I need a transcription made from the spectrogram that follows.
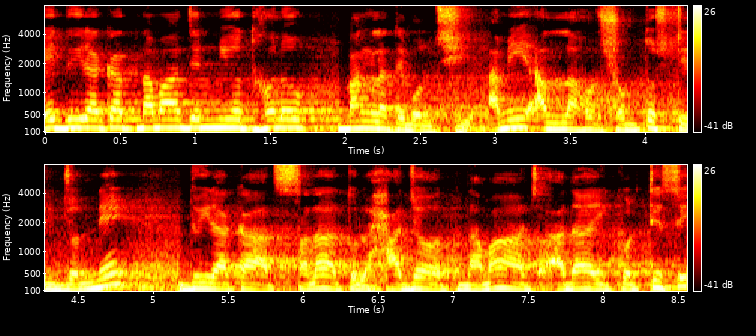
এই দুই রাকাত নামাজের নিয়ত হলো, বাংলাতে বলছি, আমি আল্লাহর সন্তুষ্টির জন্যে দুই রাকাত সালাতুল হাজত নামাজ আদায় করতেছি,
